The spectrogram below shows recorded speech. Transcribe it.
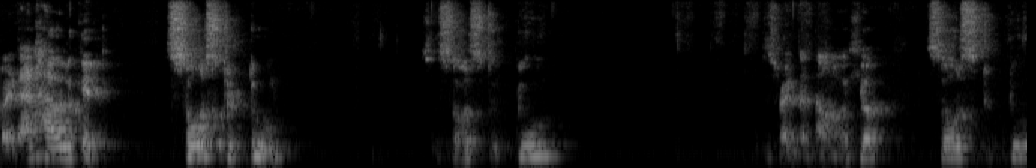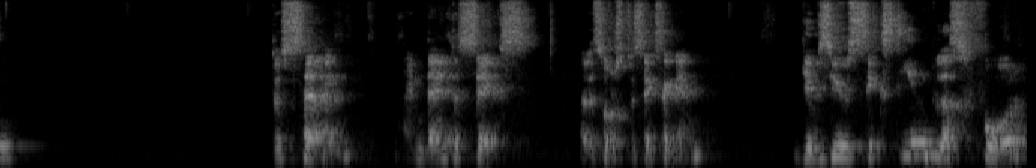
Right, and have a look at source to 2. So source to 2, just write that down over here. Source to 2 to 7 and then to 6, that is source to 6 again, gives you 16 plus 4,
